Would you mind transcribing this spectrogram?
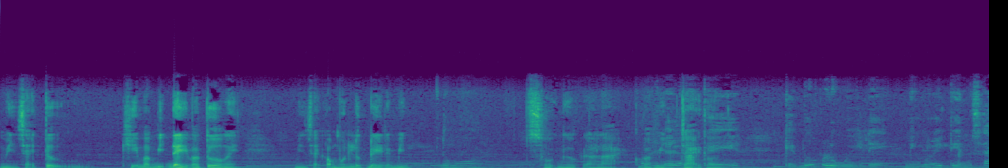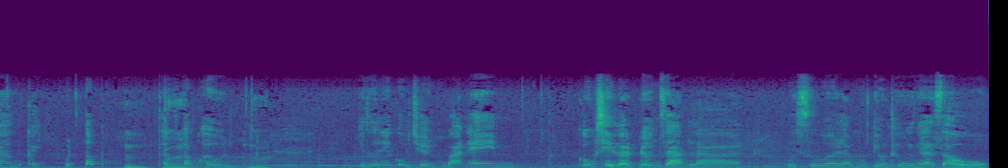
mình sẽ tự khi mà bị đẩy vào tường ấy mình sẽ có một lực để để mình đúng rồi. sội ngược ra lại và Có mình chạy thôi. cái, cái bước lùi để mình có thể tiến xa một cách bứt tốc ừ, thần tốc hơn. Đúng rồi. ví dụ như câu chuyện của bạn em cũng chỉ là đơn giản là hồi xưa là một tiểu thư nhà giàu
